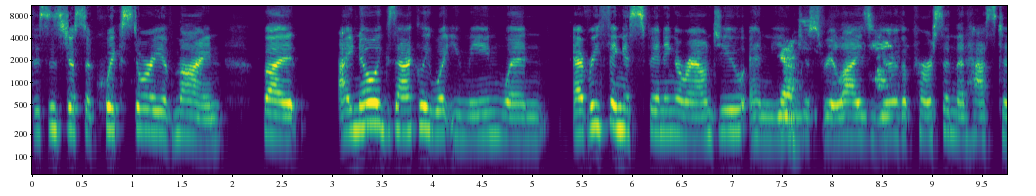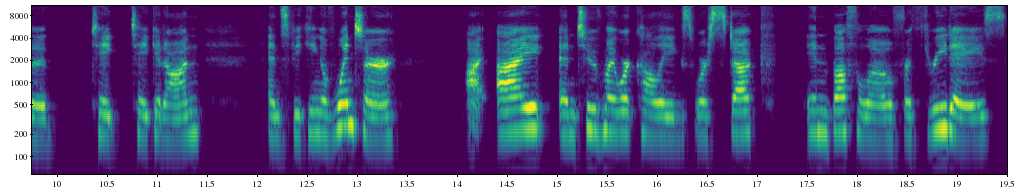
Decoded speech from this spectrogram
this is just a quick story of mine, but I know exactly what you mean when everything is spinning around you and you Yes. just realize you're the person that has to take take it on. And speaking of winter, I I and two of my work colleagues were stuck in Buffalo for 3 days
